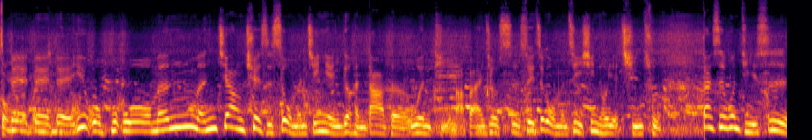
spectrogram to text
重要的门将。对对对，因为我不我们门将确实是我们今年一个很大的问题嘛，本来就是，所以这个我们自己心头。也清楚，但是问题是，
